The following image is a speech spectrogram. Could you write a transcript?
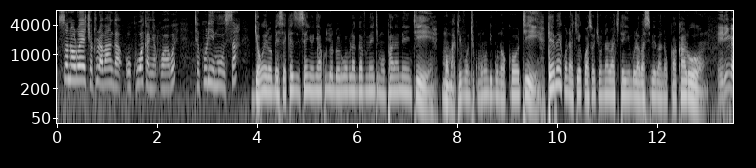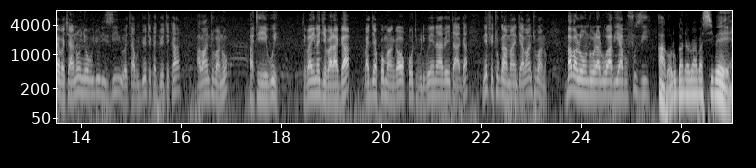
So n'olwekyo tulaba nga okuwakanya kwabwe tekuliimu nsa jowero besekezi senyonya akulira odda oluwabula gavumenti mu palamenti mumativu nti ku mulundi guno kkooti tebeeko nakyekwaso kyonna lwaki teyimbula basibe bano kakalu. Eri nga bwebakyanoonya obujulizi bwekyabujweteka abantu bano bateebwe. Tebalina gye balaga bajja kukomangawo kkooti buli bwenaabeetaaga neffe tugamba nti abantu bano babalondoola lwa byabufuzi. Abooluganda lw'abasibe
